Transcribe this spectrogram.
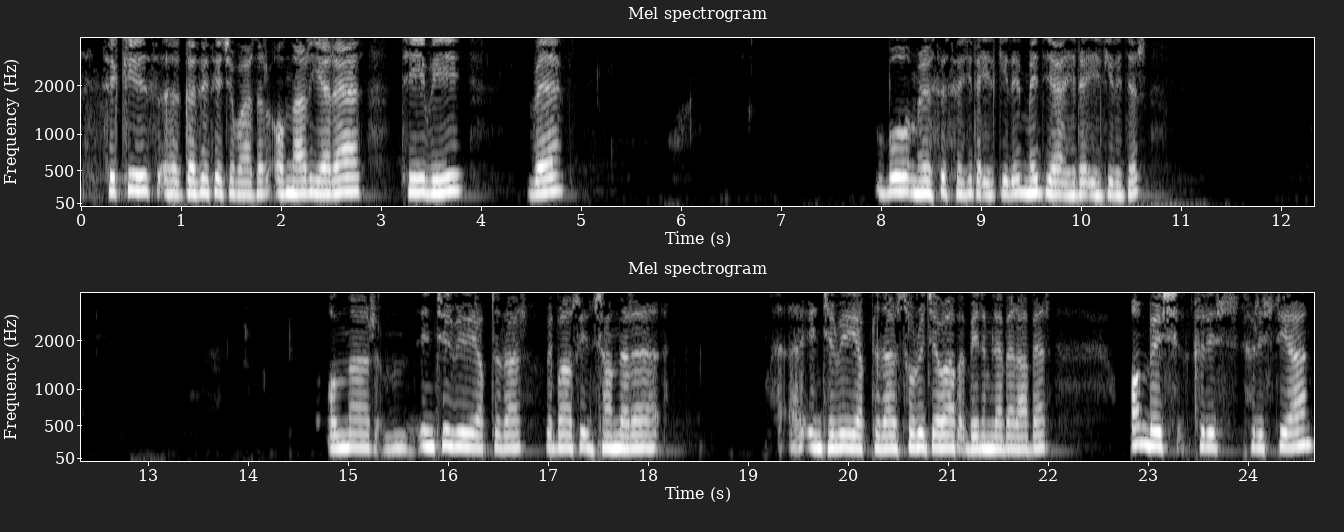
8 e, gazeteci vardır. Onlar yerel TV ve bu müessese ile ilgili, medya ile ilgilidir. Onlar interview yaptılar ve bazı insanlara e, interview yaptılar. Soru cevap benimle beraber. 15 Hristiyan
